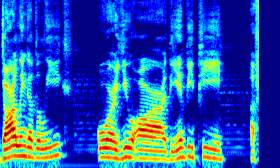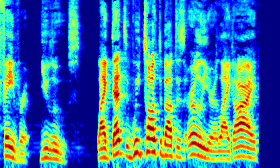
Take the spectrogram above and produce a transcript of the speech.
darling of the league, or you are the MVP, a favorite, you lose. Like that's we talked about this earlier. Like, all right,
